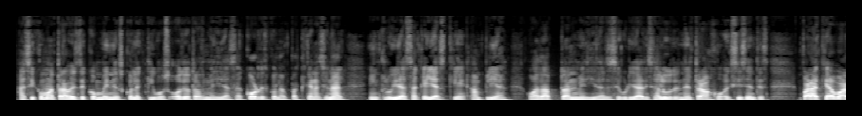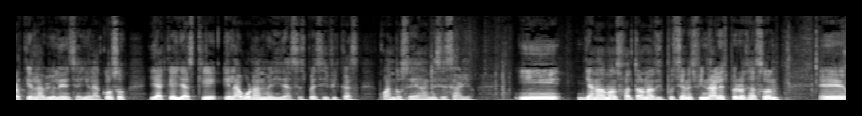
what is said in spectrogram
así como a través de convenios colectivos o de otras medidas acordes con la práctica nacional, incluidas aquellas que amplían o adaptan medidas de seguridad y salud en el trabajo existentes para que abarquen la violencia y el acoso, y aquellas que elaboran medidas específicas cuando sea necesario. Y ya nada más faltaron las disposiciones finales, pero esas son eh,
